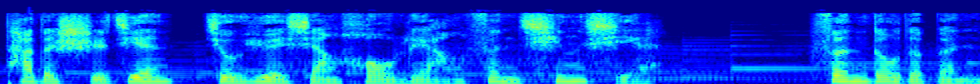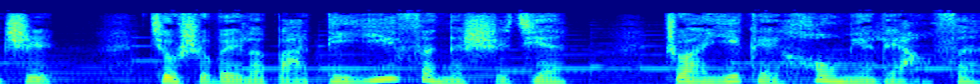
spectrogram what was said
他的时间就越向后两份倾斜。奋斗的本质，就是为了把第一份的时间转移给后面两份。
